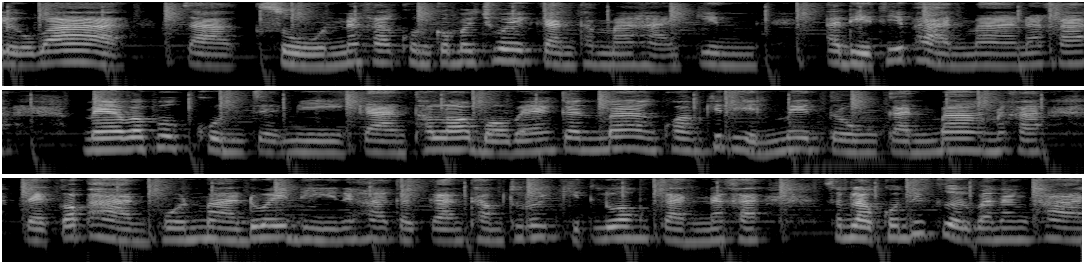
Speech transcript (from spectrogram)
หรือว่าจากศูนย์นะคะ คุณก็มาช่วยกันทำมาหากินอดีตที่ผ่านมานะคะ แม้ว่าพวกคุณจะมีการทะเลาะเบาะแว้งกันบ้าง ความคิดเห็นไม่ตรงกันบ้างนะคะ แต่ก็ผ่านพ้นมาด้วยดีนะคะ กับการทำธุรกิจร่วมกันนะคะสำหรับคนที่เกิดวันอังคาร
